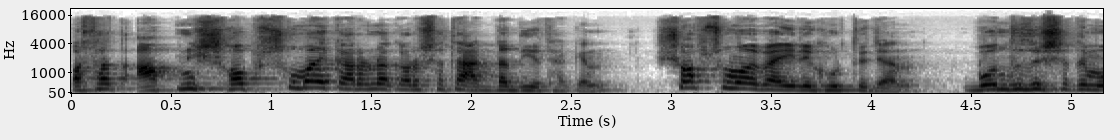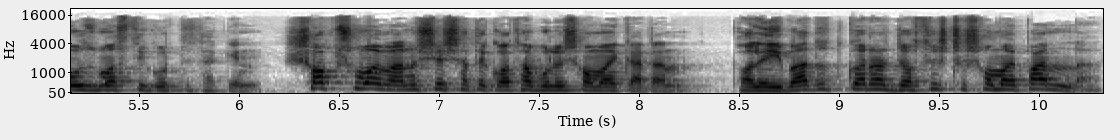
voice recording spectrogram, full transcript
অর্থাৎ আপনি সব সময় কারও না কারোর সাথে আড্ডা দিয়ে থাকেন সব সময় বাইরে ঘুরতে যান। বন্ধুদের সাথে মৌজমাস্তি করতে থাকেন। সব সময় মানুষের সাথে কথা বলে সময় কাটান। ফলে ইবাদত করার যথেষ্ট সময় পান না।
